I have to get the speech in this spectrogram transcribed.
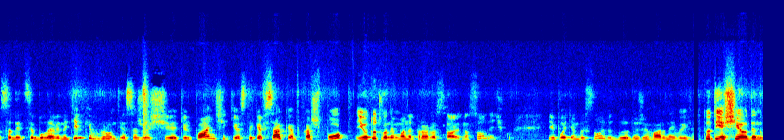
садити цибулеві не тільки в ґрунт, я сажу ще тюльпанчики, ось таке всяке в кашпо. І отут вони в мене проростають на сонечку. І потім весною тут буде дуже гарний вигляд. Тут є ще один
